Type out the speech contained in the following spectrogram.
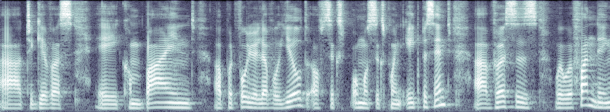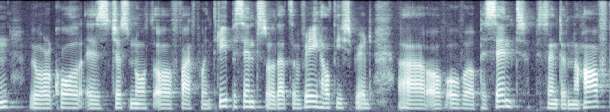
uh, to give us a combined uh, portfolio level yield of six, almost 6.8% uh, versus where we're funding, we will recall, is just north of 5.3%. So that's a very healthy spread uh, of over a percent, percent and a half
